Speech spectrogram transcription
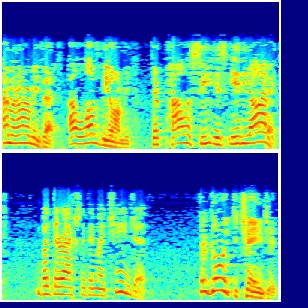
I'm an Army vet. I love the Army. Their policy is idiotic. But they're actually, they might change it. They're going to change it,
